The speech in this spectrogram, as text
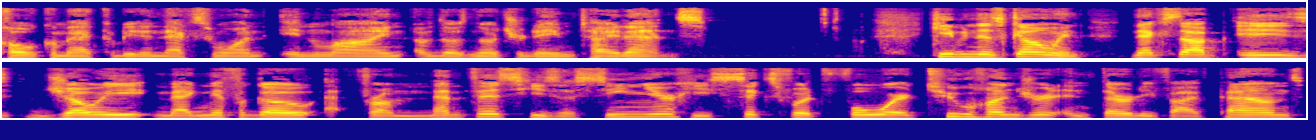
Cole Kmet could be the next one in line of those Notre Dame tight ends. Keeping this going. Next up is Joey Magnifico from Memphis. He's a senior. He's six foot four, 235 pounds.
